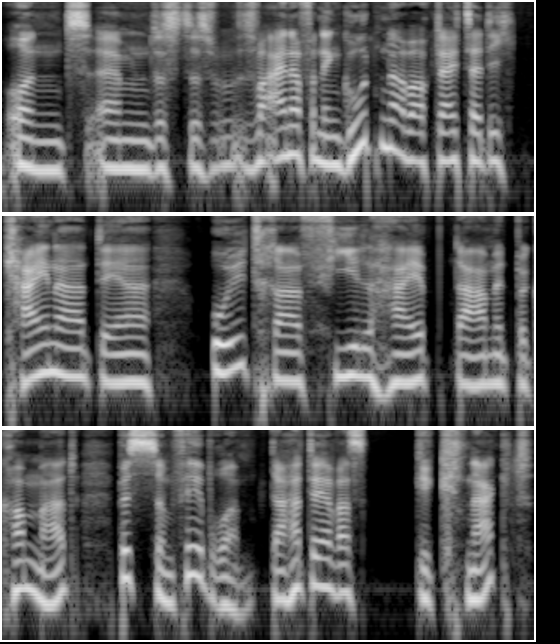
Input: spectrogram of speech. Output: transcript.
und ähm, das, das, das war einer von von den Guten, aber auch gleichzeitig keiner, der ultra viel Hype damit bekommen hat, bis zum Februar. Da hat er was geknackt,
